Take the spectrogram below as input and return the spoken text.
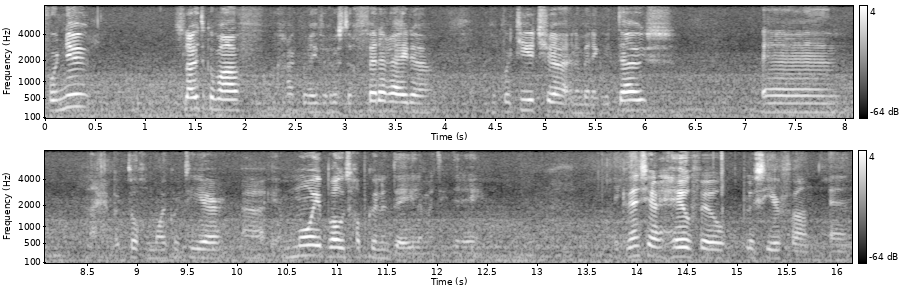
voor nu sluit ik hem af. Ga ik weer even rustig verder rijden. een kwartiertje en dan ben ik weer thuis. En nou, heb ik toch een mooi kwartier uh, een mooie boodschap kunnen delen met iedereen. Ik wens je er heel veel plezier van en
